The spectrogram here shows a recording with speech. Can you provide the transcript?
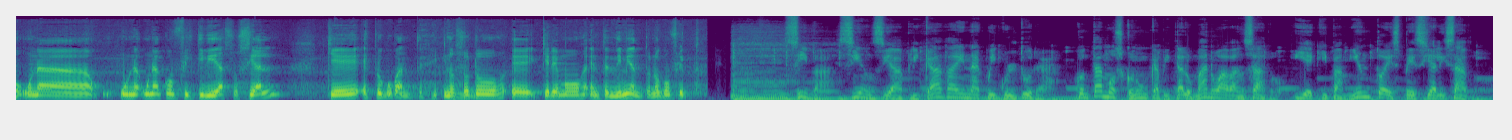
una, una, una, conflictividad social que es preocupante. Y nosotros eh, queremos entendimiento, no conflicto. SIVA, Ciencia Aplicada en Acuicultura. Contamos con un capital humano avanzado y equipamiento especializado.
